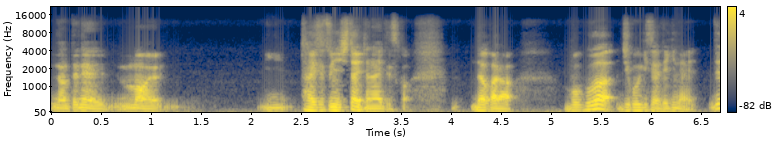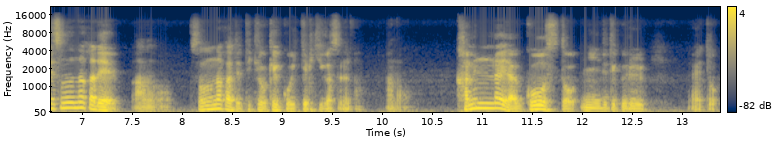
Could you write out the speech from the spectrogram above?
なんてね、まあ、大切にしたいじゃないですか。だから、僕は自己犠牲できない。で、その中で、あの、その中でって今日結構言ってる気がするな。あの、仮面ライダーゴーストに出てくる、えっと、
